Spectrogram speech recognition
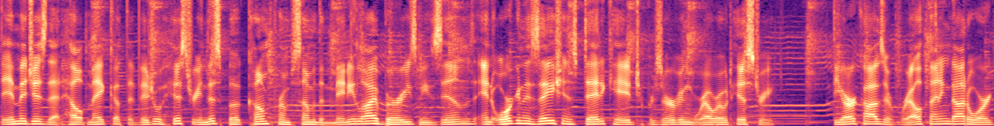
The images that help make up the visual history in this book come from some of the many libraries, museums, and organizations dedicated to preserving railroad history, the archives of railfanning.org,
